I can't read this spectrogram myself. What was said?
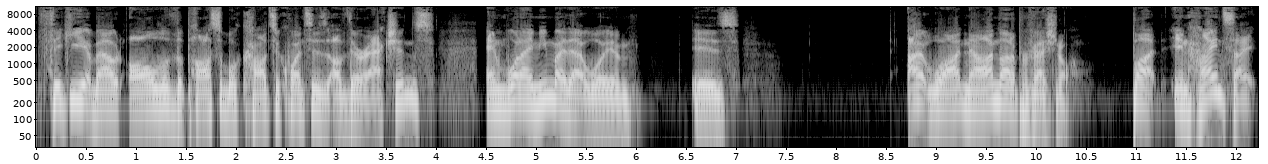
thinking about all of the possible consequences of their actions. And what I mean by that, William, is I well now I'm not a professional, but in hindsight,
